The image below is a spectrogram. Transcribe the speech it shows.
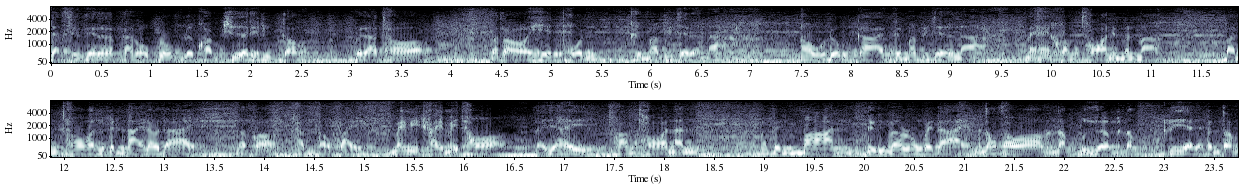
จากสิ่งที่ได้รับการอบรมหรือความเชื่อที่ถูกต้อง เวลาท้อก็ต้องเอาเหตุผลขึ้นมาพิจารณา เอาอุดมการณ์ขึ้นมาพิจารณา ไม่ให้ความท้อนี่มันมา บั่นทอนและเป็นนายเราได้ แล้วก็ทำต่อไป ไม่มีใครไม่ท้อแต่อย่าให้ความท้อนั้น มันเป็นมารดึงเราลงไปได้ มันต้องท้อมันต้องเบื่อ มันต้องเครียด มันต้อง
